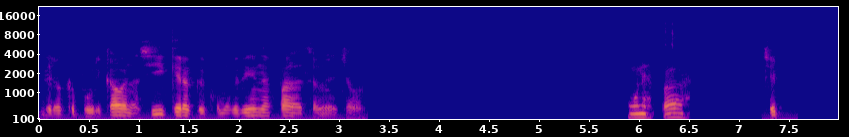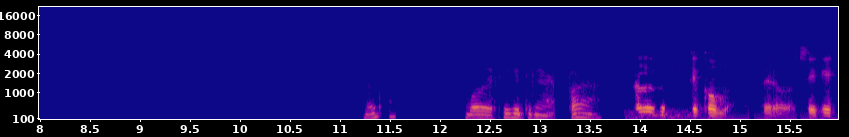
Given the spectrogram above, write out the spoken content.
de lo que publicaban así, que era que como que tenía una espada también el chabón. Una espada. Sí. Mira. Vos decís que tiene una espada. No me pregunté cómo, pero sé que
